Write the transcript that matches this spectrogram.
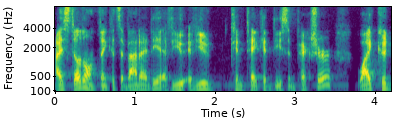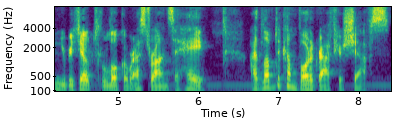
I still don't think it's a bad idea. If you if you can take a decent picture, why couldn't you reach out to the local restaurant and say, "Hey, I'd love to come photograph your chefs.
